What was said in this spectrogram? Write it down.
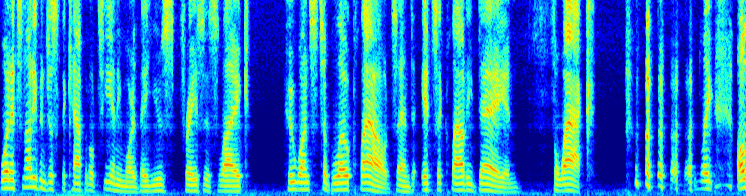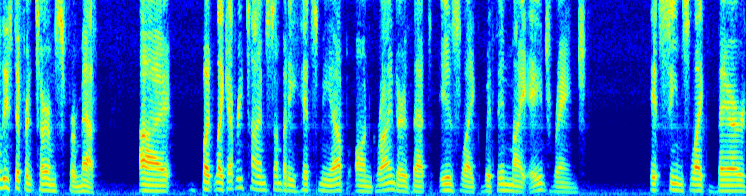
Well, and it's not even just the capital T anymore. They use phrases like "Who wants to blow clouds?" and "It's a cloudy day" and "thwack," like all these different terms for meth. Uh, but like every time somebody hits me up on Grindr that is like within my age range, it seems like they're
